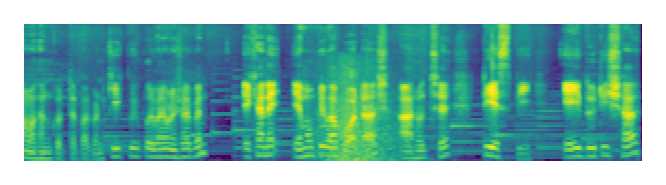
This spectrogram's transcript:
সমাধান করতে পারবেন। কী কী পরিমাণে মেশাবেন এখানে এমওপি বা পটাশ আর হচ্ছে টিএসপি এই দুটি সার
